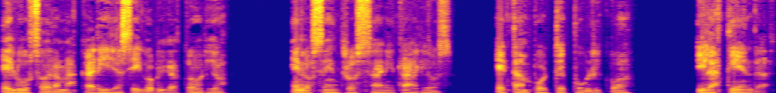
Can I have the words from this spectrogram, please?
El uso de la mascarilla sigue obligatorio en los centros sanitarios, el transporte público y las tiendas.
